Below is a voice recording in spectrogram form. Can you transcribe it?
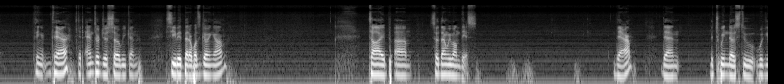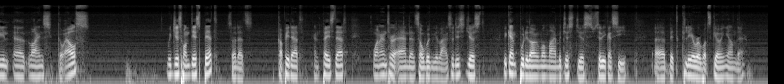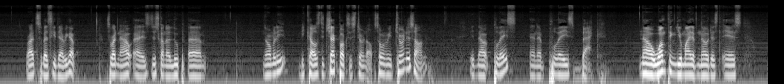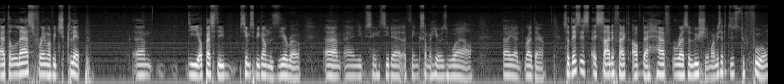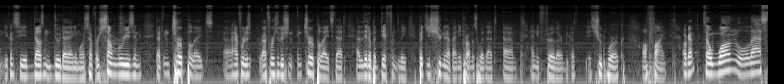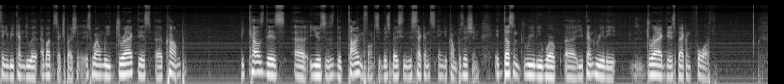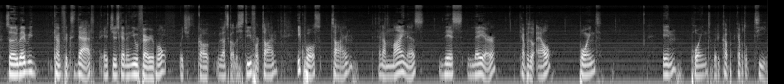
thing there. Hit enter just so we can see a bit better what's going on type um, so then we want this. There. Then between those two wiggly uh, lines go else. We just want this bit so let's copy that and paste that. One enter and then some wiggly line so this just we can put it on one line but just just so you can see a bit clearer what's going on there. Right? So basically there we go. So right now uh, it's just gonna loop um, normally because the checkbox is turned off. So when we turn this on it now plays and then plays back. Now one thing you might have noticed is at the last frame of each clip um, the opacity seems to become zero. Um, and you can see that I think somewhere here as well. Uh, yeah right there so this is a side effect of the half resolution. When we set it to, full you can see it doesn't do that anymore. So for some reason that interpolates uh, half, half resolution interpolates that a little bit differently but you shouldn't have any problems with that um, any further because it should work all fine. Okay so one last thing we can do about this expression is when we drag this uh, comp because this uh, uses the time function, which is basically the seconds in the composition, it doesn't really work. Uh, you can't really drag this back and forth. So the way we can fix that is just get a new variable, which is called let's call it t for time, equals time, and a minus this layer, capital L, point in point with a capital T.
